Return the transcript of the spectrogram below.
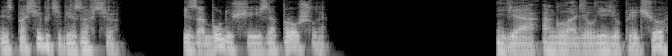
«И спасибо тебе за все. И за будущее, и за прошлое». Я огладил ее плечо,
